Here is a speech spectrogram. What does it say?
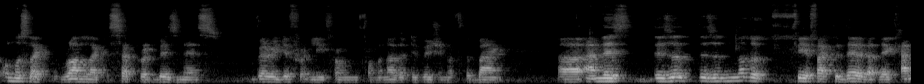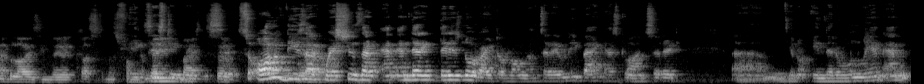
almost like run like a separate business, very differently from from another division of the bank. Uh, and there's there's a there's another fear factor there that they're cannibalizing their customers from the existing main bank. So So, all of these Yeah. are questions that, and, and there, there is no right or wrong answer. Every bank has to answer it, um, you know, in their own way. And, and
